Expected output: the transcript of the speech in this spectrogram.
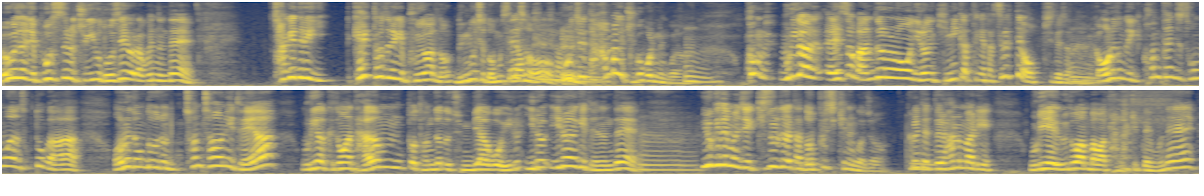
여기서 이제 보스를 죽이고 노세요라고 했는데 자기들이 캐릭터들에게 부여한 너- 능력치 너무 세서 너무 세서. 보스들이 다 한 방에 죽어버리는 거야. 음. 그럼 우리가 애써 만들어 놓은 이런 gimmick 같은 게 다 쓸데없이 되잖아요. 음. 그러니까 어느 정도 이 컨텐츠 소모하는 속도가 어느 정도 좀 천천히 돼야 우리가 그동안 다음 또 던전도 준비하고 이러, 이러, 이러게 되는데 음. 이렇게 되면 이제 기술들을 다 nerf 시키는 거죠. 그럴 때 음. 늘 하는 말이 우리의 의도한 바와 달랐기 때문에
